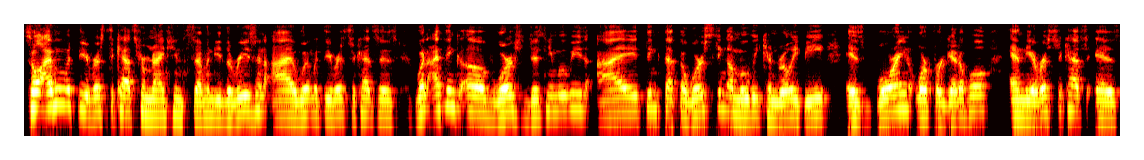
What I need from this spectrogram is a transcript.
So I went with the Aristocats from 1970. The reason I went with the Aristocats is when I think of worst Disney movies, I think that the worst thing a movie can really be is boring or forgettable, and the Aristocats is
